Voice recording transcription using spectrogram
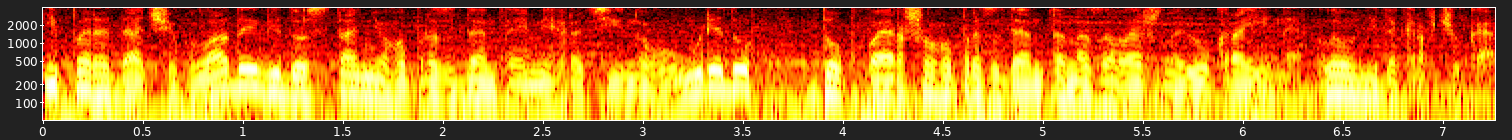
і передачі влади від останнього президента еміграційного уряду до першого президента незалежної України Леоніда Кравчука.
